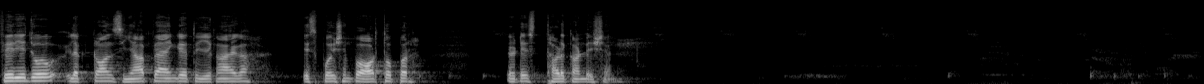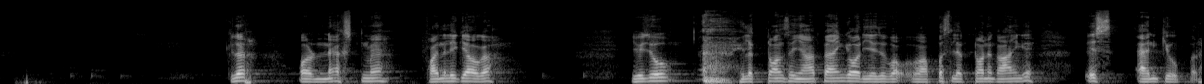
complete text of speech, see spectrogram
फिर ये जो इलेक्ट्रॉन्स यहाँ पे आएँगे तो ये कहाँ आएगा? इस पोजीशन पर ऑर्थो पर। It is third condition clear और नेक्स्ट में फाइनली क्या होगा? ये जो इलेक्ट्रॉन्स है यहाँ पे आएँगे और ये जो वापस इलेक्ट्रॉन कहाँ आएँगे? इस एन के ऊपर।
